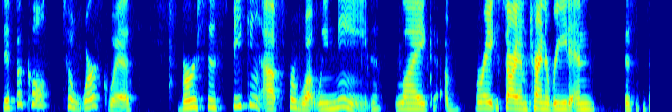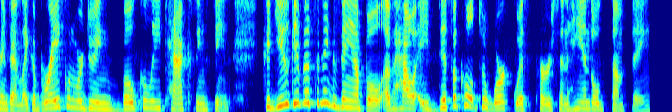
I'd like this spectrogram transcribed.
difficult to work with versus speaking up for what we need, like a break. Sorry, I'm trying to read and this at the same time, like a break when we're doing vocally taxing scenes. Could you give us an example of how a difficult to work with person handled something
